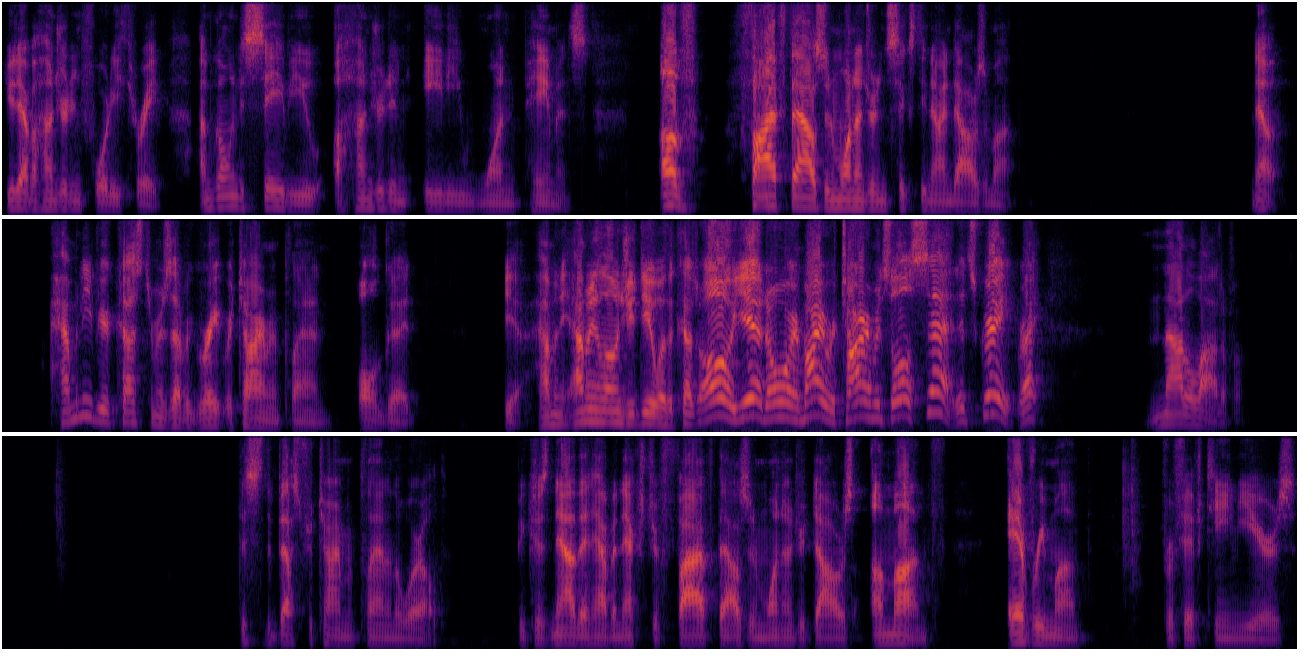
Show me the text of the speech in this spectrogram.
you'd have 143. I'm going to save you 181 payments of $5,169 a month. Now, how many of your customers have a great retirement plan? All good. Yeah. How many how many loans you deal with a customer? Oh, yeah, don't worry, my retirement's all set. It's great, right? Not a lot of them. This is the best retirement plan in the world because now they'd have an extra $5,100 a month every month for 15 years,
